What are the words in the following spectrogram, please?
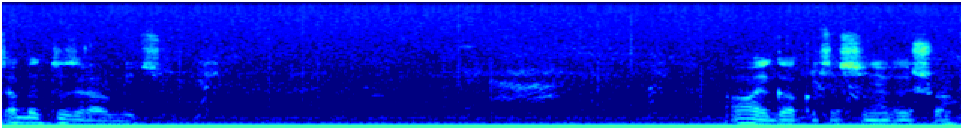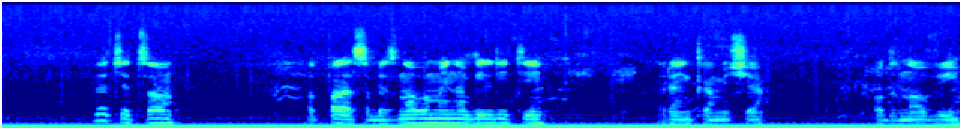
Co by tu zrobić? Oj, Goku, coś się nie wyszło. Wiecie co? Odpalę sobie znowu main ability. Ręka mi się odnowi.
